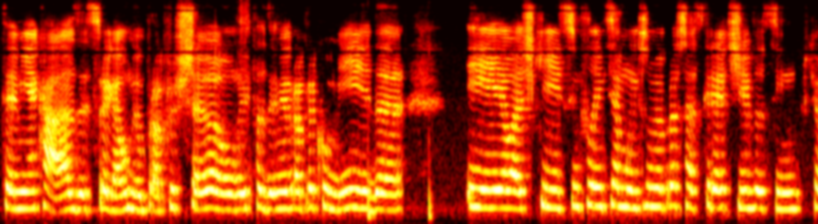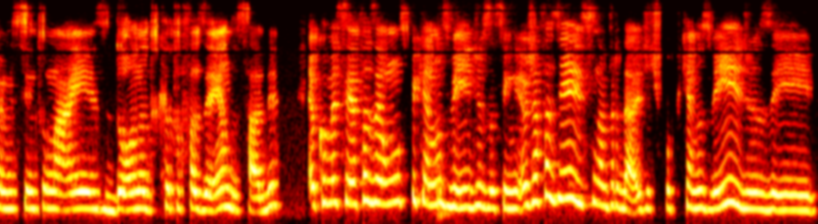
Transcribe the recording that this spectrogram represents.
ter minha casa, esfregar o meu próprio chão e fazer minha própria comida. E eu acho que isso influencia muito no meu processo criativo, assim, porque eu me sinto mais dona do que eu tô fazendo, sabe? Eu comecei a fazer uns pequenos vídeos, assim, eu já fazia isso, na verdade, tipo, pequenos vídeos e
